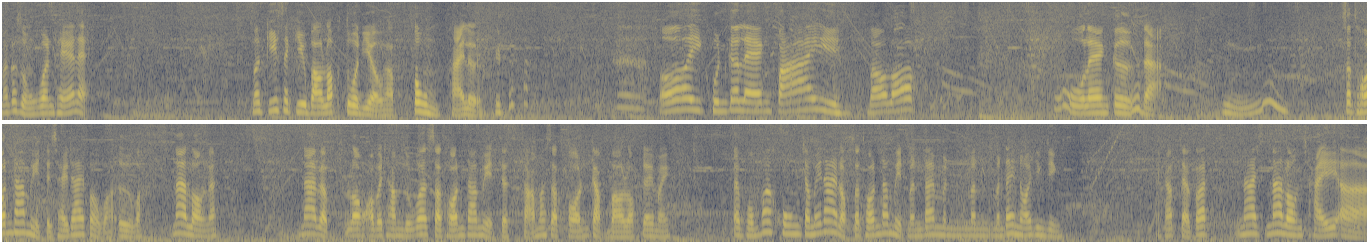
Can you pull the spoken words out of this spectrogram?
มันก็สมควรแพ้แหละ เมื่อกี้สกิลบาวล็อกตัวเดียวครับ ตุ้มหายเลย โอ้ย คุณก็แรงไป บาวล็อก โอ้แรงเกินอะ สะท้อนดาเมจจะใช้ได้เปล่าวะ เออวะ น่าลองนะ น่าแบบลองเอาไปทำดูว่าสะท้อนดาเมจจะสามารถสะท้อนกับบาล็อกได้ไหม แต่ผมว่าคงจะไม่ได้หรอกสะท้อนดาเมจมันได้มันมันมันได้น้อยจริงๆนะครับ แต่ก็น่าน่าลองใช้อ่า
